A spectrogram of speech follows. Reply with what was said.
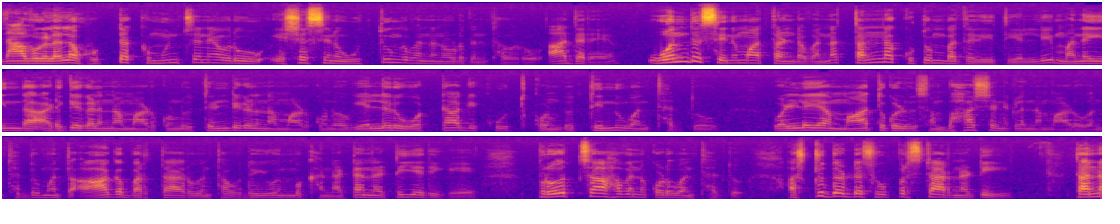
ನಾವುಗಳೆಲ್ಲ ಹುಟ್ಟಕ್ಕೆ ಮುಂಚೆನೇ ಅವರು ಯಶಸ್ಸಿನ ಉತ್ತುಂಗವನ್ನು ನೋಡಿದಂಥವರು. ಆದರೆ ಒಂದು ಸಿನಿಮಾ ತಂಡವನ್ನು ತನ್ನ ಕುಟುಂಬದ ರೀತಿಯಲ್ಲಿ ಮನೆಯಿಂದ ಅಡುಗೆಗಳನ್ನು ಮಾಡಿಕೊಂಡು, ತಿಂಡಿಗಳನ್ನು ಮಾಡಿಕೊಂಡು ಹೋಗಿ ಎಲ್ಲರೂ ಒಟ್ಟಾಗಿ ಕೂತ್ಕೊಂಡು ತಿನ್ನುವಂಥದ್ದು ಒಳ್ಳೆಯ ಮಾತುಗಳು, ಸಂಭಾಷಣೆಗಳನ್ನು ಮಾಡುವಂಥದ್ದು ಮತ್ತು ಆಗ ಬರ್ತಾ ಇರುವಂಥ ಉದಯೋನ್ಮುಖ ನಟ ನಟಿಯರಿಗೆ ಪ್ರೋತ್ಸಾಹವನ್ನು ಕೊಡುವಂಥದ್ದು. ಅಷ್ಟು ದೊಡ್ಡ ಸೂಪರ್ ಸ್ಟಾರ್ ನಟಿ ತನ್ನ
